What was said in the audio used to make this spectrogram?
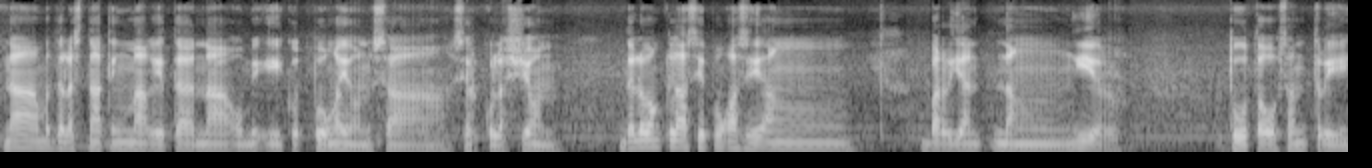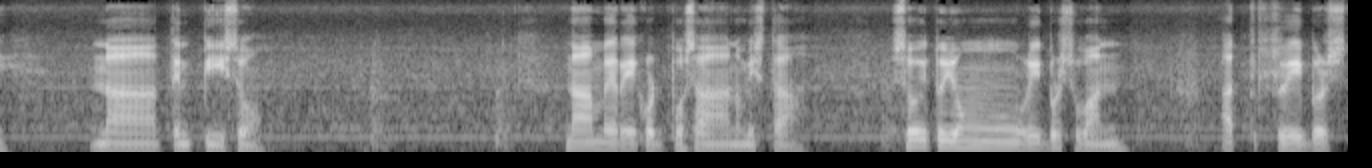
na madalas nating makita na umiikot po ngayon sa sirkulasyon. Dalawang klase po kasi ang variant ng year 2003 na 10 piso na may record po sa numista. So ito yung reverse 1 at reverse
